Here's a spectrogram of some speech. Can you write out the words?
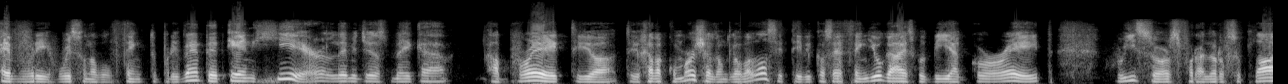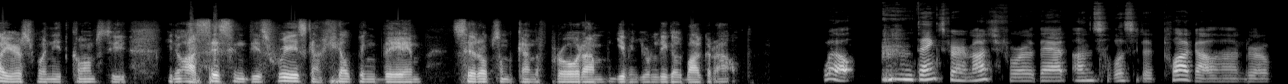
every reasonable thing to prevent it. And here, let me just make a a break to to have a commercial on Globalocity because I think you guys would be a great resource for a lot of suppliers when it comes to you know assessing this risk and helping them set up some kind of program given your legal background. Well, thanks very much for that unsolicited plug, Alejandro.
